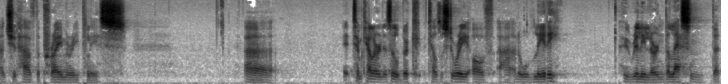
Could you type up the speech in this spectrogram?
and should have the primary place. Uh, Tim Keller, in his little book, tells a story of uh, an old lady who really learned the lesson that,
